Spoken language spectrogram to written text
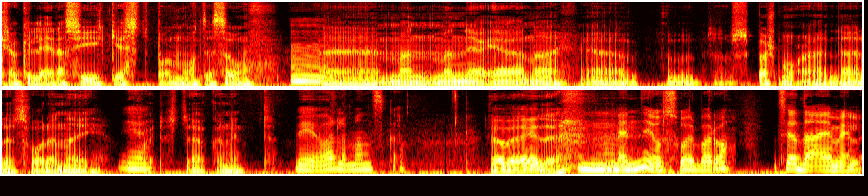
krakulera psykisk, på en måte så. Mm. Eh, Men, men jeg, jeg, nei, jeg, spørsmålet der er svaret nei, yeah. faktisk. Jeg kan ikke Vi er jo alle mennesker. Ja, vi er det. Menn er jo sårbare òg. Til deg, Emil.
